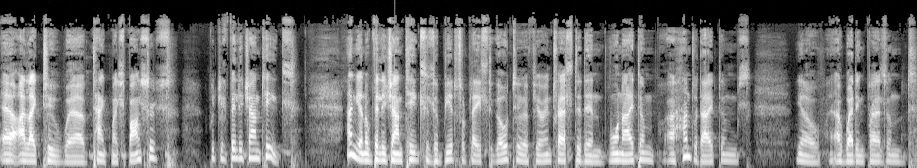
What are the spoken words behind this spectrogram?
uh, I like to uh, thank my sponsors, which is Village Antiques. And you know, Village Antiques is a beautiful place to go to if you're interested in one item, a hundred items, you know, a wedding present,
